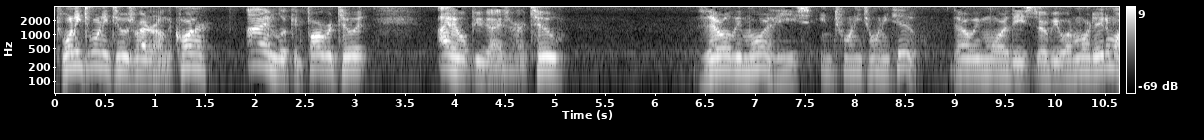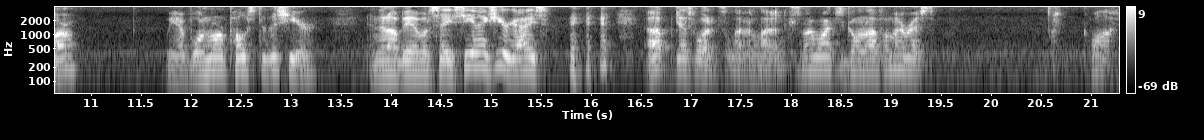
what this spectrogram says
2022 is right around the corner. I'm looking forward to it. I hope you guys are too. There will be more of these in 2022. There will be more of these. There will be one more day tomorrow. We have one more post to this year. And then I'll be able to say, see you next year, guys. Up, oh, guess what? It's 11 11 because my watch is going off on my wrist. Go off.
